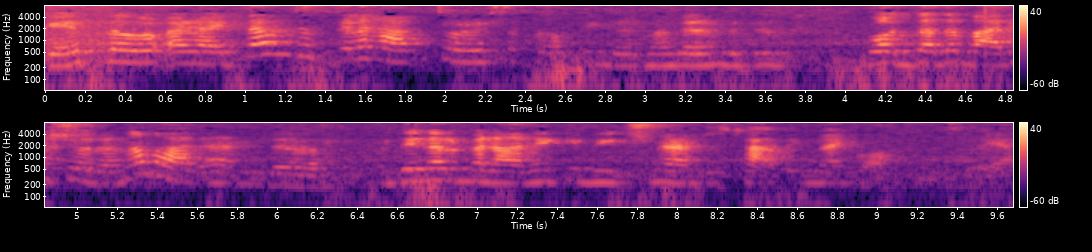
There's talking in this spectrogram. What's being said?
Okay, so right now I'm just gonna have थोड़ा सा कॉफ़ी गर्मा गर्म बिकॉज़ बहुत ज़्यादा बारिश हो रहा है ना बाहर एंड डिनर बनाने के बीच में I am just having my coffee so yeah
